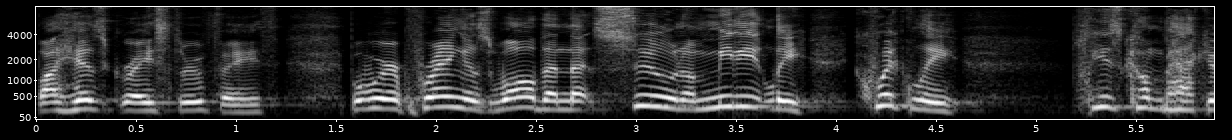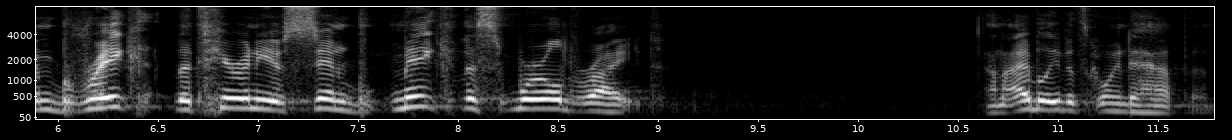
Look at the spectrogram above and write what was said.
by His grace through faith. But we are praying as well then that soon, immediately, quickly, please come back and break the tyranny of sin, make this world right. And I believe it's going to happen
